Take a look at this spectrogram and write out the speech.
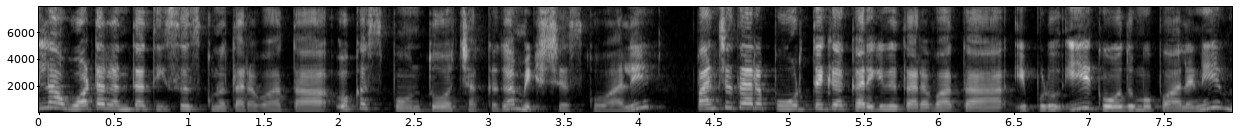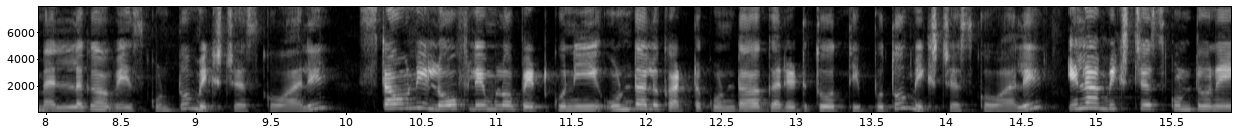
ఇలా వాటర్ అంతా తీసేసుకున్న తర్వాత ఒక స్పూన్తో చక్కగా మిక్స్ చేసుకోవాలి. పంచదార పూర్తిగా కరిగిన తర్వాత ఇప్పుడు ఈ గోధుమ పాలని మెల్లగా వేసుకుంటూ మిక్స్ చేసుకోవాలి. స్టవ్ని లో ఫ్లేమ్లో పెట్టుకుని ఉండలు కట్టకుండా గరిటతో తిప్పుతూ మిక్స్ చేసుకోవాలి. ఇలా మిక్స్ చేసుకుంటూనే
